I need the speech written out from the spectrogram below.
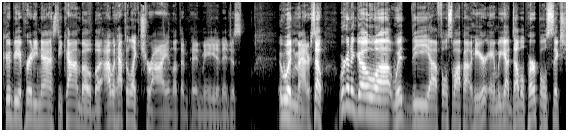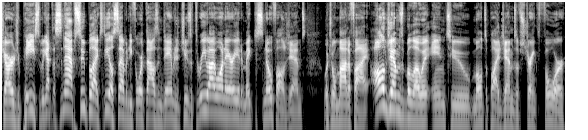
Could be a pretty nasty combo, but I would have to like try and let them pin me, and it just it wouldn't matter. So we're going to go uh, with the uh, full swap out here, and we got double purple, six charge apiece. We got the snap suplex, deal 74,000 damage, and choose a 3x1 area to make the snowfall gems, which will modify all gems below it into multiply gems of strength 4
